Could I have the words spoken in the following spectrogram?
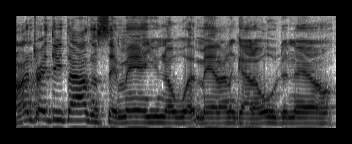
Andre 3000 said, "Man, you know what, man? I done got older now.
